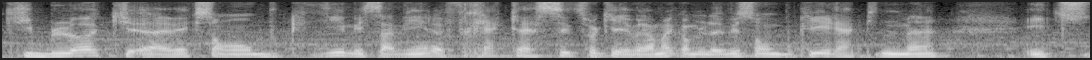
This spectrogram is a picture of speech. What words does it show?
qui bloque avec son bouclier, mais ça vient le fracasser. Tu vois qu'il a vraiment comme levé son bouclier rapidement et tu,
